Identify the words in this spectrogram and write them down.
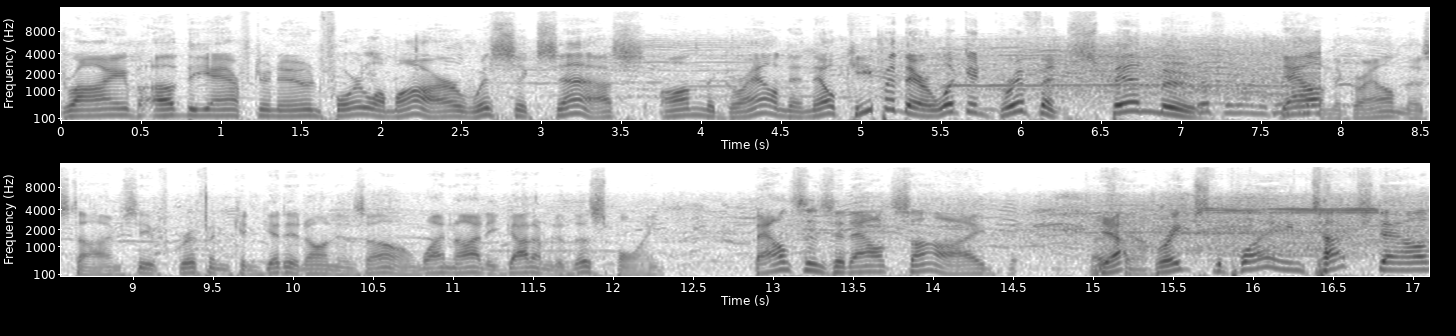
Drive of the afternoon for Lamar with success on the ground, and they'll keep it there. Look at Griffin, spin move down on the ground this time. See if Griffin can get it on his own. Why not? He got him to this point. Bounces it outside. Yep, breaks the plane. Touchdown.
